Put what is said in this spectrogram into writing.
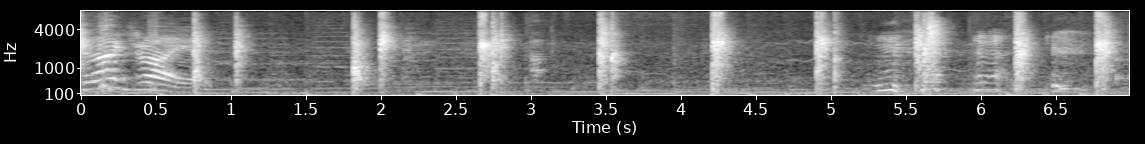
Can I try it?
